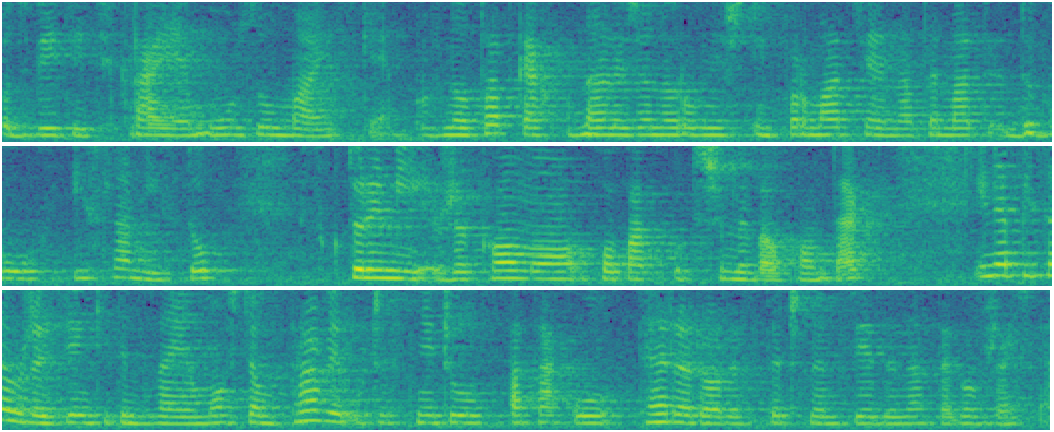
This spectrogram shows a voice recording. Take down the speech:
odwiedzić kraje muzułmańskie. W notatkach odnaleziono również informacje na temat dwóch islamistów, z którymi rzekomo chłopak utrzymywał kontakt i napisał, że dzięki tym znajomościom prawie uczestniczył w ataku terrorystycznym z 11 września.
